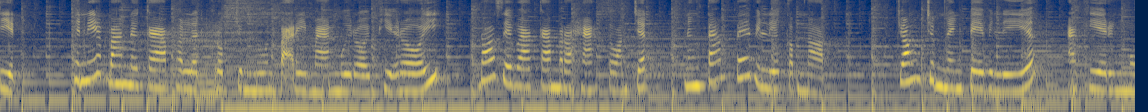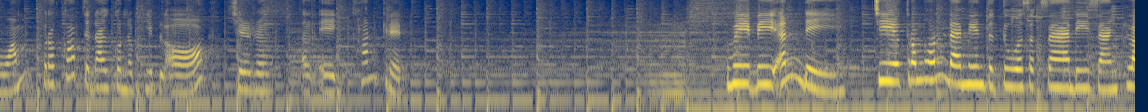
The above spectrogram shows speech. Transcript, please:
ជាតិភធានាបាននូវការផលិតគ្រប់ចំនួនបរិមាណ100%ដល់សេវាកម្មរហ័សទាន់ចិត្ត និងតាមពេលវេលាកំណត់ ចង់ចំណេញពេលវេលាអាគាររឹងមាំប្រកបទៅដោយគុណភាពល្អជ្រើសរើស LH Concrete VBND ជាក្រុមហ៊ុនដែលមានទទួលសិក្សា Design ប្ល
